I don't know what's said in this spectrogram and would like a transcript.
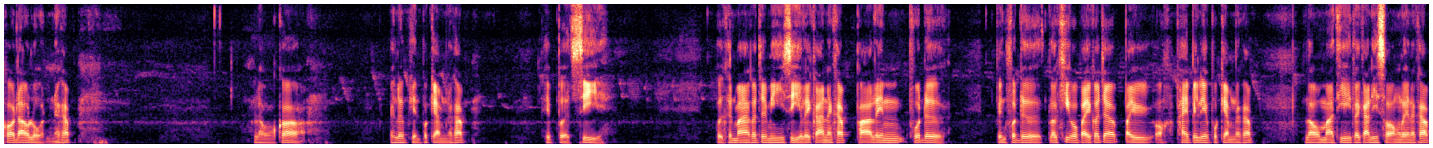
ข้อดาวน์โหลดนะครับ เราก็ไปเริ่มเขียนโปรแกรมนะครับให้เปิด C เปิดขึ้นมาก็จะมี 4 รายการนะครับ parent folder เป็นโฟลเดอร์ เราคลิกเข้าไปก็จะไปออกให้ไปเรียกโปรแกรมนะครับ เรามาที่รายการที่ 2 เลยนะครับ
